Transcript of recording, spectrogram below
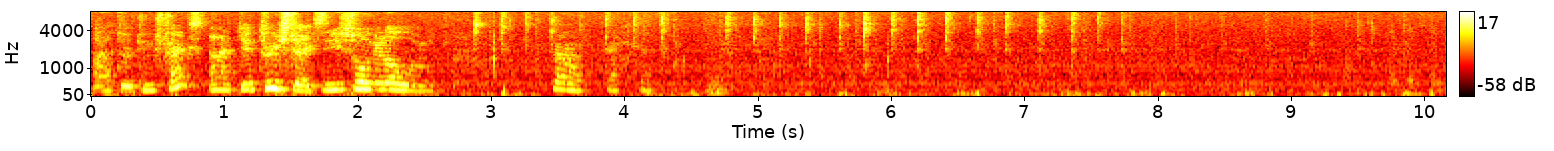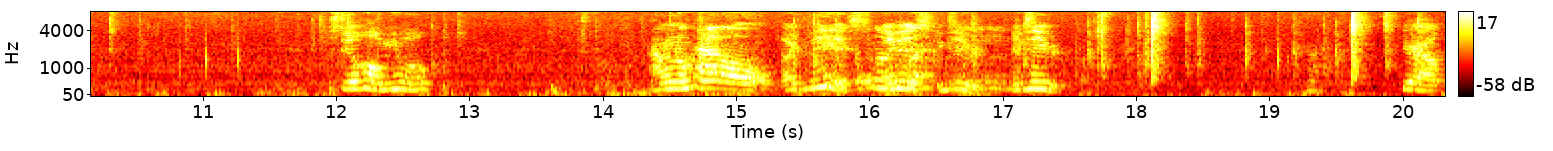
I threw two strikes, and I threw three strikes, and you swung at all of them. Oh, that's good. Steal home, you won't. I don't know how. Like this, like this, Xavier, Xavier. You're out.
